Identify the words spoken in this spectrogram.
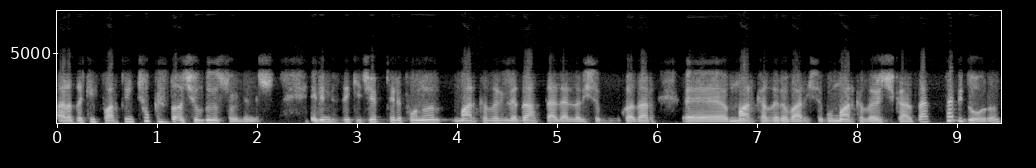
aradaki farkın çok hızlı açıldığı söylenir. Elimizdeki cep telefonu markalarıyla da hatta derler işte bu kadar e, markaları var işte bu markaları çıkardılar. Tabii doğru.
